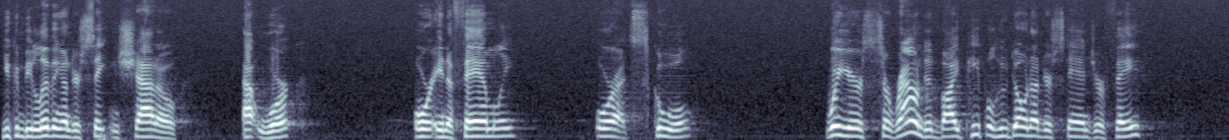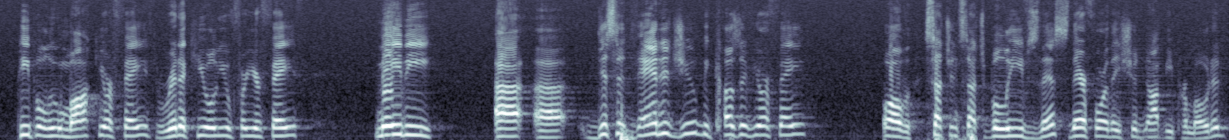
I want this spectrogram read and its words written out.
You can be living under Satan's shadow at work or in a family or at school where you're surrounded by people who don't understand your faith, people who mock your faith, ridicule you for your faith, maybe uh, uh, disadvantage you because of your faith. Well, such and such believes this, therefore they should not be promoted.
